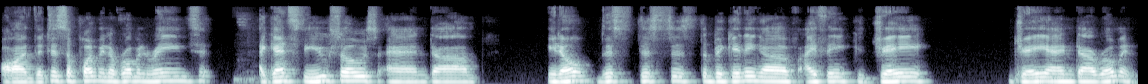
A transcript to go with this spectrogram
on the disappointment of Roman Reigns against the Usos, and um, you know this this is the beginning of I think Jay, Jay and uh, Roman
